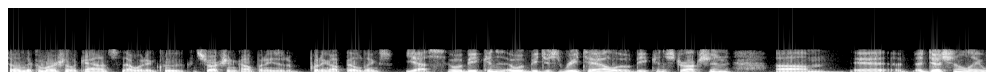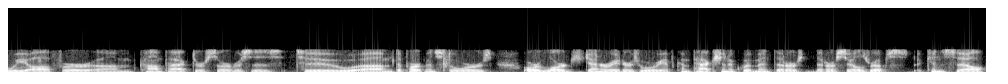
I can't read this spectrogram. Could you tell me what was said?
So in the commercial accounts, that would include construction companies that are putting up buildings. Yes, it would be con- it would be just retail. It would be construction. Um, it, additionally, we offer um, compactor services to um, department stores or large generators where we have compaction equipment that our that our sales reps can sell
